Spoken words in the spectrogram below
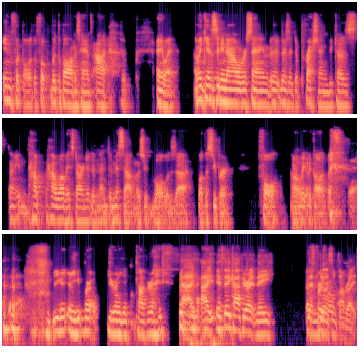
in football with the foot with the ball in his hands. I anyway, I'm in Kansas City now where we're saying there's a depression because I mean how how well they started and then to miss out in the Super Bowl was uh well the super full. I don't know what you're gonna call it, but yeah. you, you, you're gonna get copyright. I, I, if they copyright me, that's then doing something problems. right.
